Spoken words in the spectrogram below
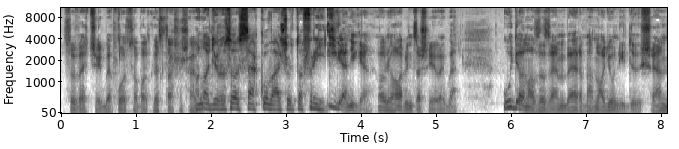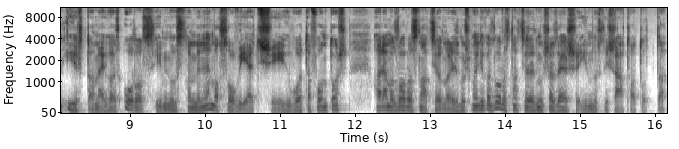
szövetségbe volt szabad köztársaság. A Nagy Oroszország kovácsolta Frigy. Igen, igen, a 30-as években. Ugyanaz az ember, már nagyon idősen írta meg az orosz himnuszt, ami nem a szovjetség volt a fontos, hanem az orosz nacionalizmus. Mondjuk az orosz nacionalizmus az első himnuszt is áthatotta.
